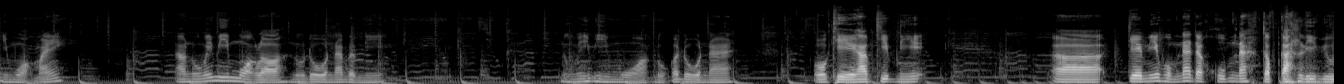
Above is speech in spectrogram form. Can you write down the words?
มีหมวกไหมเอาหนูไม่มีหมวกหรอ หนูโดนนะแบบนี้ หนูไม่มีหมวก หนูก็โดนนะ โอเคครับคลิปนี้ เอ่อ เกมนี้ผมน่าจะคุ้มนะ กับการรีวิว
